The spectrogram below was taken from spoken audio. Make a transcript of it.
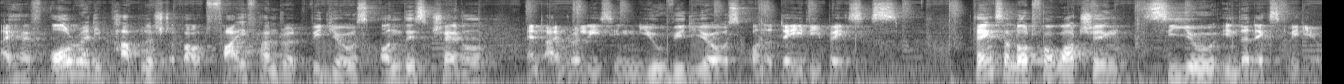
I have already published about 500 videos on this channel and I'm releasing new videos on a daily basis. Thanks a lot for watching, see you in the next video.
